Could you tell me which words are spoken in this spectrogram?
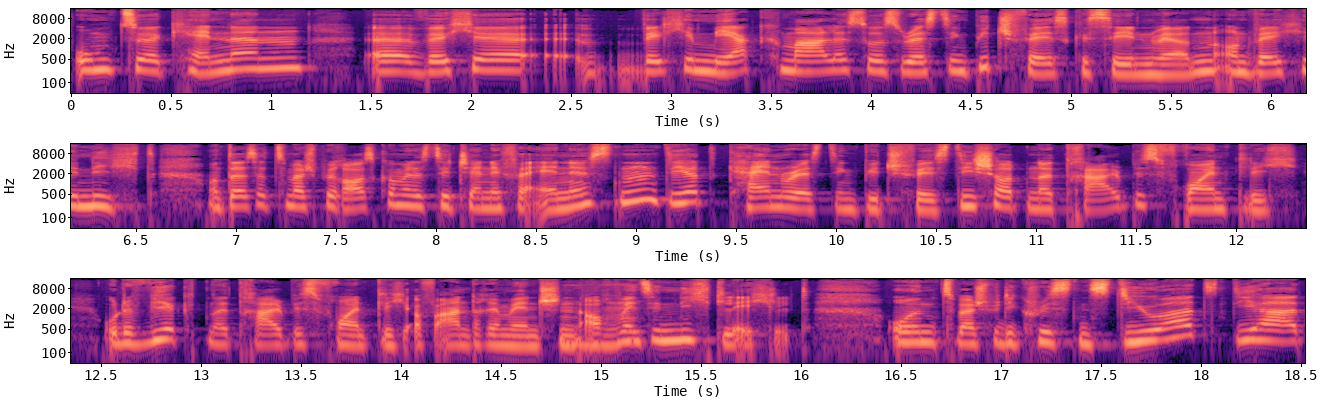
um zu erkennen, äh, welche, welche Merkmale so als Resting Bitch Face gesehen werden und welche nicht. Und da ist ja zum Beispiel rausgekommen, dass die Jennifer Aniston, die hat kein Resting Bitch Face. Die schaut neutral bis freundlich oder wirkt neutral bis freundlich auf andere Menschen, auch wenn sie nicht lächelt. Und zum Beispiel die Kristen Stewart, die hat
